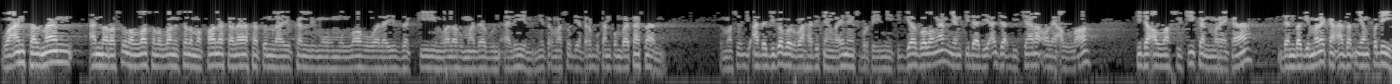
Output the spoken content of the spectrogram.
Wa an Salman anna Rasulullah sallallahu alaihi wasallam qala thalathatun la yukallimuhumullahu wa la yuzakkihim wa lahum adabun alim. Ini termasuk di antara bukan pembatasan Termasuk ada juga beberapa hadis yang lain yang seperti ini. Tiga golongan yang tidak diajak bicara oleh Allah, tidak Allah sucikan mereka dan bagi mereka adab yang pedih.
